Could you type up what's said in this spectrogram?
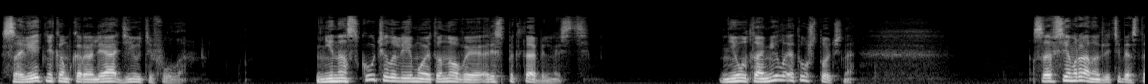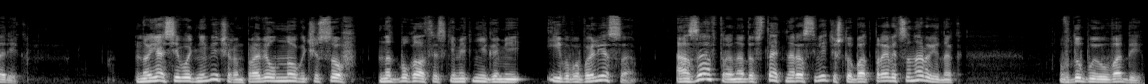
советником короля Дьютифула. Не наскучила ли ему эта новая респектабельность? Не утомило это уж точно. Совсем рано для тебя, старик. Но я сегодня вечером провел много часов над бухгалтерскими книгами Ивового леса, а завтра надо встать на рассвете, чтобы отправиться на рынок в дубы у воды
